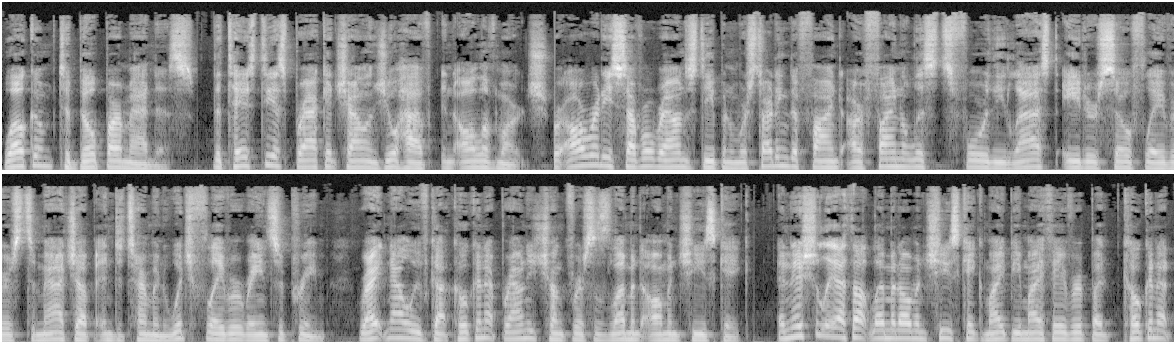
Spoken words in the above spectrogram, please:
Welcome to Built Bar Madness, the tastiest bracket challenge you'll have in all of March. We're already several rounds deep and we're starting to find our finalists for the last eight or so flavors to match up and determine which flavor reigns supreme. Right now, we've got coconut brownie chunk versus lemon almond cheesecake. Initially, I thought lemon almond cheesecake might be my favorite, but coconut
